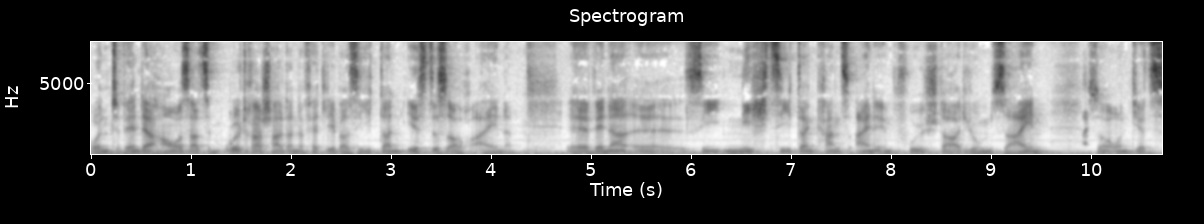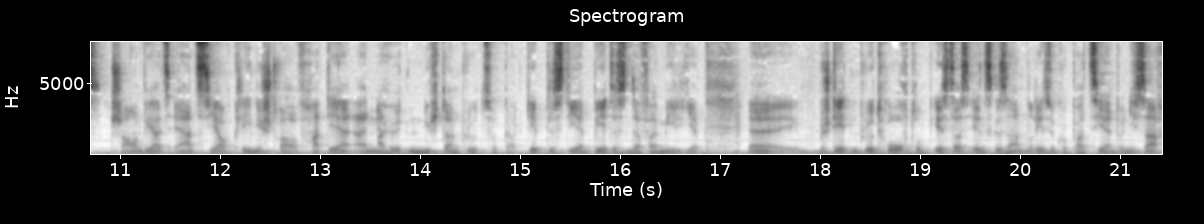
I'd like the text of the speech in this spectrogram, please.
Und wenn der Hausarzt im Ultraschall dann eine Fettleber sieht, dann ist es auch eine. Äh, wenn er äh, sie nicht sieht, dann kann es eine im Frühstadium sein. So, und jetzt schauen wir als Ärzte auch klinisch drauf. Hat der einen erhöhten nüchternen Blutzucker? Gibt es Diabetes in der Familie? Äh, besteht ein Bluthochdruck? Ist das insgesamt ein Risikopatient? Und ich sage,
